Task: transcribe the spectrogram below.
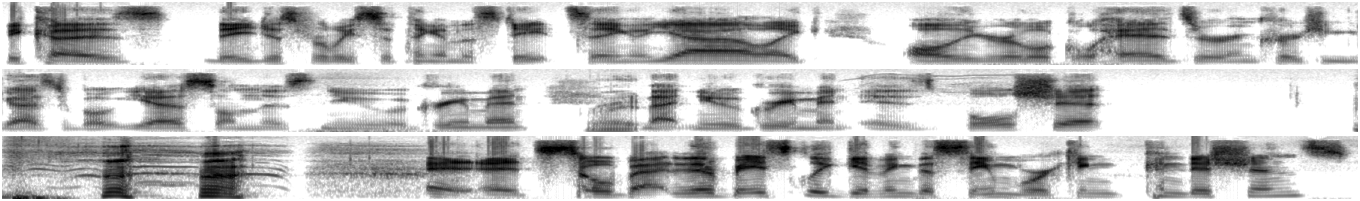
because they just released a thing in the state saying, yeah, like all your local heads are encouraging you guys to vote yes on this new agreement. Right. That new agreement is bullshit. It, it's so bad. They're basically giving the same working conditions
